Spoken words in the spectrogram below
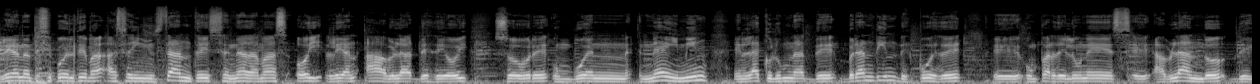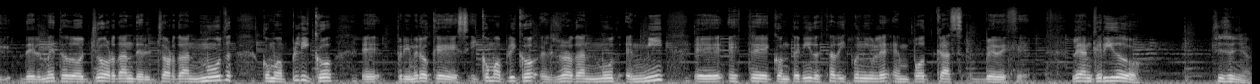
Lean anticipó el tema hace instantes, nada más. Hoy Lean habla desde hoy sobre un buen naming en la columna de branding después de eh, un par de lunes eh, hablando del método Jordan, del Jordan Mood, cómo aplico, eh, primero qué es y cómo aplico el Jordan Mood en mí. este contenido está disponible en podcast BDG. Lean, querido. Sí, señor.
